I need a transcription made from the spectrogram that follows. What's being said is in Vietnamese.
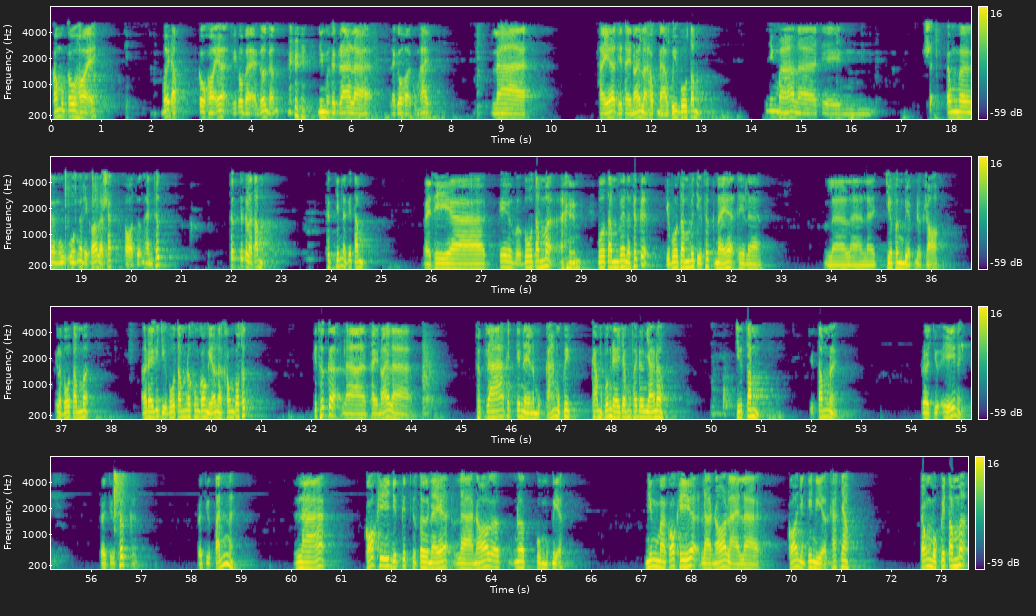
có một câu hỏi mới đọc. Câu hỏi thì có vẻ ngớ ngẩn. Nhưng mà thực ra là là câu hỏi cũng hay. Là thầy thì thầy nói là học đạo quý vô tâm. Nhưng mà là thì trong ờ, ngũ uẩn thì có là sắc, thọ, tưởng, hành, thức. Thức tức là tâm. Thức chính là cái tâm. Vậy thì à, cái vô tâm á vô tâm với là thức á. Chữ vô tâm với chữ thức này á, thì là là là là chưa phân biệt được rõ. Tức là vô tâm á, ở đây cái chữ vô tâm nó không có nghĩa là không có thức. Cái thức á là thầy nói là, thực ra cái cái này là một cả một cái, cả một vấn đề chứ không phải đơn giản đâu. Chữ tâm chữ tâm này, rồi chữ ý này, rồi chữ thức, rồi chữ tánh này là có khi những cái từ này là nó nó cùng một nghĩa. Nhưng mà có khi là nó lại là có những cái nghĩa khác nhau. Trong một cái tâm á,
